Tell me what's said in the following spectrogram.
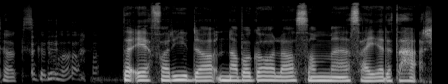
Takk skal du ha. Det er Farida Nabagala som eh, sier dette her.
